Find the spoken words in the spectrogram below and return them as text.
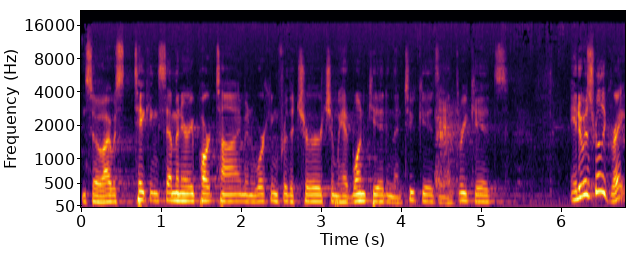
And so I was taking seminary part time and working for the church, and we had one kid, and then two kids, and then three kids. And it was really great.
